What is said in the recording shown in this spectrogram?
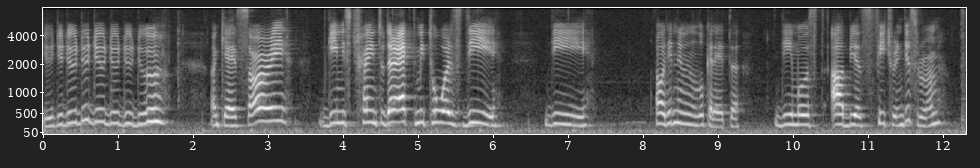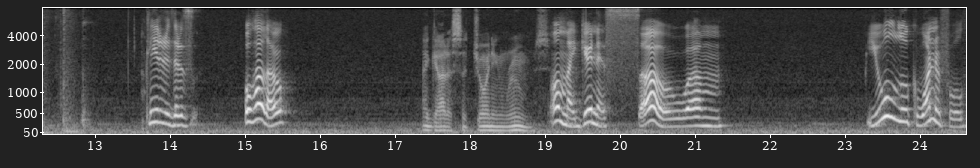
Do do do do do do do do. Okay, sorry. Game is trying to direct me towards the... The... Oh, I didn't even look at it. The most obvious feature in this room. Clearly there's... Oh, hello. I got us adjoining rooms. Oh my goodness. So, um... You look wonderful.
